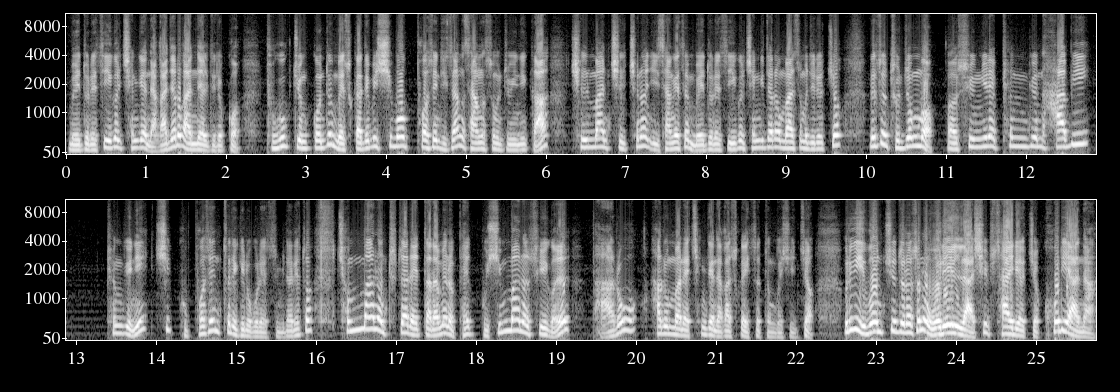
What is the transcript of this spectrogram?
매도를 해서 이걸 챙겨 나가자로 안내를 드렸고 부국증권도 매수가 대비 15% 이상 상승 중이니까 7만 7천 원 이상에서 매도를 해서 이걸 챙기자라고 말씀을 드렸죠. 그래서 두 종목 어, 수익률의 평균 합이 평균이 19%를 기록을 했습니다. 그래서 천만 원 투자를 했다라면 190만 원 수익을 바로 하루 만에 챙겨 나갈 수가 있었던 것이죠. 그리고 이번 주 들어서는 월요일 날 14일이었죠. 코리아나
